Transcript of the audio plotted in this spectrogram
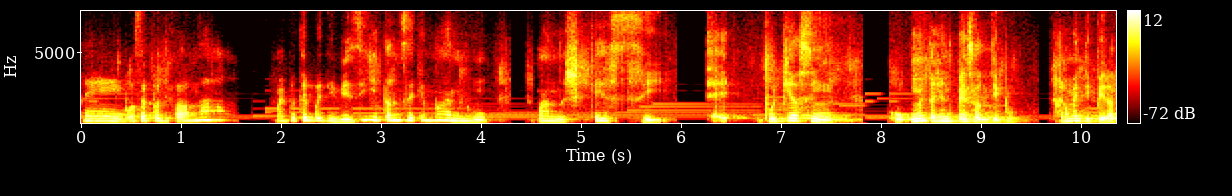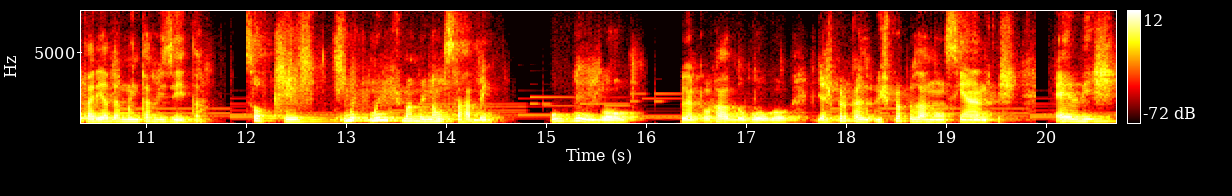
tem. Você pode falar, não, mas você pode visita, não sei o que, mano. Mano, esquece. É, porque assim, muita gente pensa do tipo, realmente pirataria dá muita visita. Só que mu- muitos manos não sabem. O Google, por exemplo, vou falar do Google, e as próprias- os próprios anunciantes, eles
